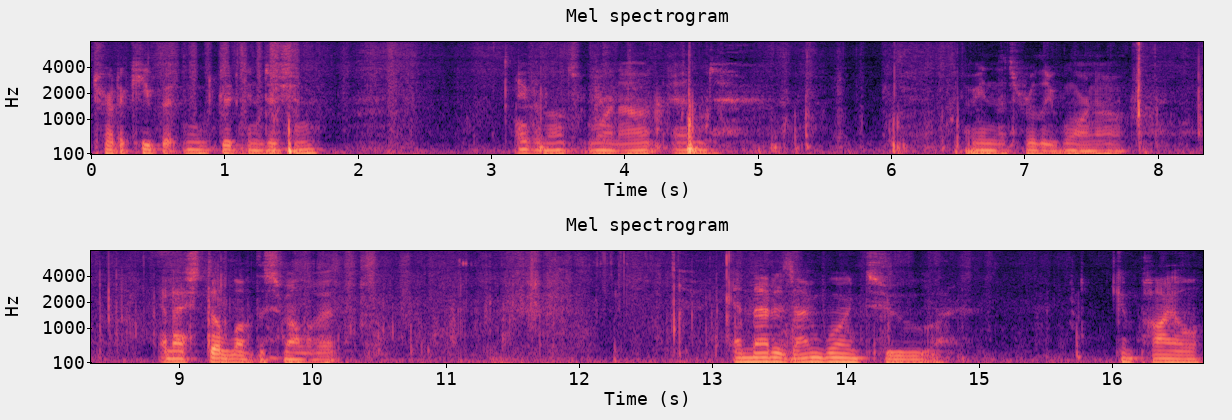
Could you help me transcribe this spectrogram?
try to keep it in good condition, even though it's worn out and. I mean, that's really worn out. And I still love the smell of it. And that is, I'm going to compile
